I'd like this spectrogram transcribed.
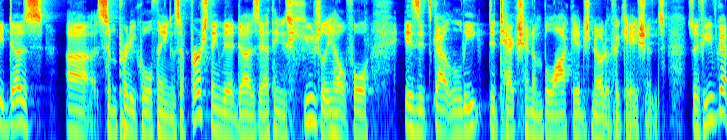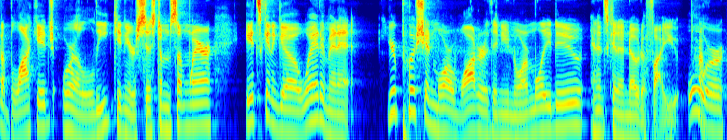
it does uh, some pretty cool things. The first thing that it does that I think is hugely helpful is it's got leak detection and blockage notifications. So if you've got a blockage or a leak in your system somewhere, it's going to go, wait a minute, you're pushing more water than you normally do, and it's going to notify you. Or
